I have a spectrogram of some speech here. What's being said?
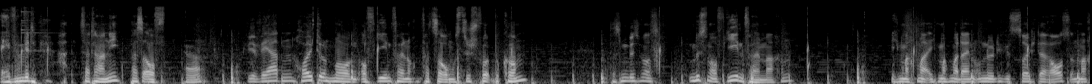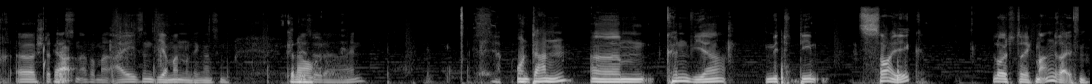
Ey, wenn wir. Satani, pass auf. Ja. Wir werden heute und morgen auf jeden Fall noch einen Verzauberungstisch bekommen. Das müssen wir, müssen wir auf jeden Fall machen. Ich mach mal, ich mach mal dein unnötiges Zeug da raus und mach äh, stattdessen einfach mal Eisen, Diamanten und den ganzen Genau. Schlüssel da rein. Und dann ähm, können wir mit dem Zeug Leute direkt mal angreifen,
